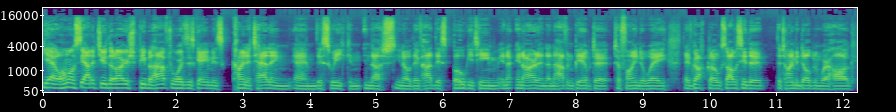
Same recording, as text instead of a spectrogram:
yeah, almost the attitude that Irish people have towards this game is kind of telling um, this week. In, in that you know they've had this bogey team in in Ireland and haven't been able to to find a way. They've got close. Obviously, the the time in Dublin where Hogg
